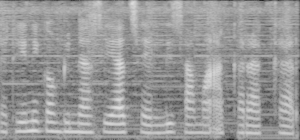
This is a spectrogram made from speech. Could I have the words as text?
jadi ini kombinasi ya jelly sama agar-agar.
